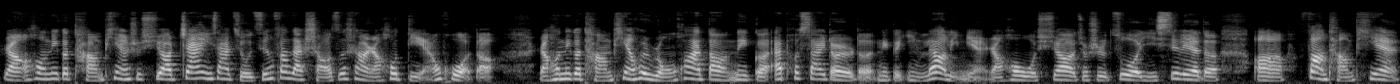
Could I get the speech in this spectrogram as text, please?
然后那个糖片是需要沾一下酒精放在勺子上，然后点火的。然后那个糖片会融化到那个 apple cider 的那个饮料里面，然后我需要就是做一系列的呃放糖片。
